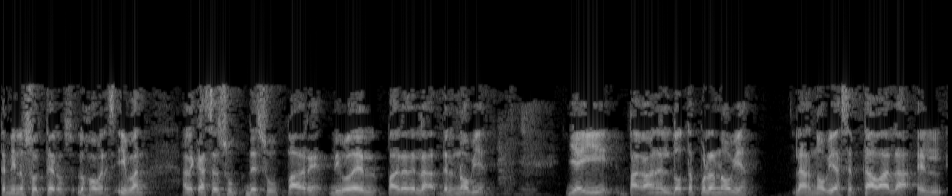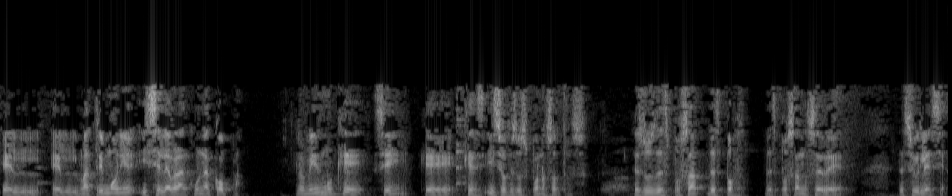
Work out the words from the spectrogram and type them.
también los solteros, los jóvenes. Iban a la casa de su, de su padre, digo, del padre de la, de novia, y ahí pagaban el dota por la novia, la novia aceptaba el, el, el, matrimonio y celebraban con una copa. Lo mismo que, sí, que, que hizo Jesús por nosotros. Jesús desposándose de, de su iglesia.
